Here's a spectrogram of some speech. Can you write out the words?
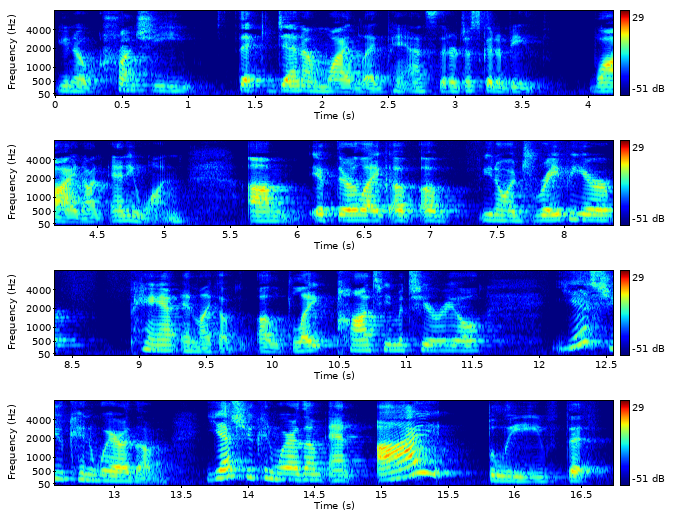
you know, crunchy, thick denim wide leg pants that are just gonna be wide on anyone. Um, if they're like a, a, you know, a drapier pant in like a, a light ponte material, yes, you can wear them. Yes, you can wear them. And I believe that,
